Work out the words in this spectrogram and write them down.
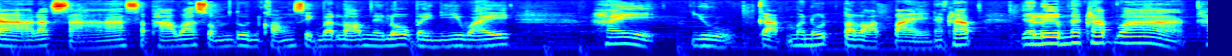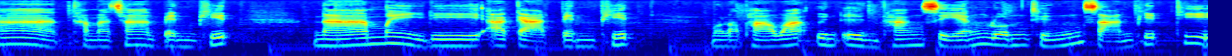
จะรักษาสภาวะสมดุลของสิ่งแวดล้อมในโลกใบนี้ไว้ ให้อยู่กับมนุษย์ตลอดไปนะครับ อย่าลืมนะครับว่าถ้าธรรมชาติเป็นพิษ น้ำไม่ดีอากาศเป็นพิษ มลภาวะอื่นๆ ทางเสียงรวมถึงสารพิษที่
